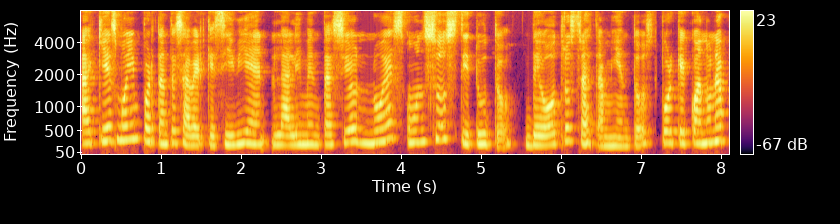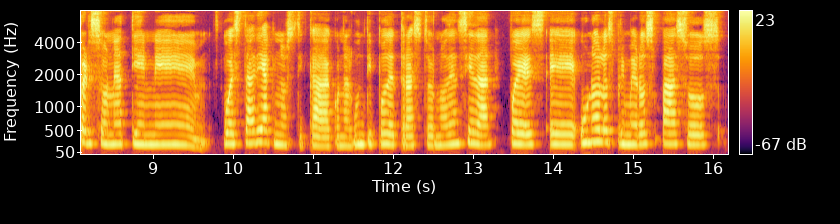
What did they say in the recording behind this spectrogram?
aquí es muy importante saber que si bien la alimentación no es un sustituto de otros tratamientos, porque cuando una persona tiene o está diagnosticada con algún tipo de trastorno de ansiedad, pues eh, uno de los primeros pasos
